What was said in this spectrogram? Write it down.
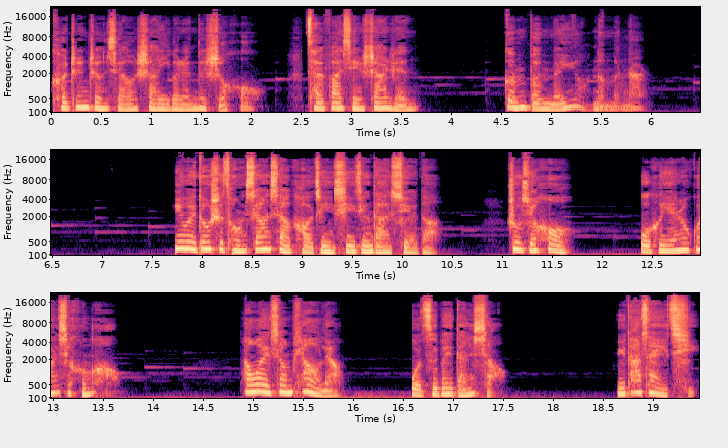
可真正想要杀一个人的时候，才发现杀人根本没有那么难。因为都是从乡下考进西京大学的，入学后，我和颜柔关系很好。她外向漂亮，我自卑胆小，与她在一起，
